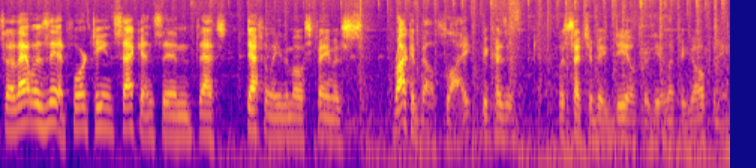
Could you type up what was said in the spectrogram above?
So that was it, 14 seconds, and that's definitely the most famous rocket belt flight because it's was such a big deal for the Olympic opening.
